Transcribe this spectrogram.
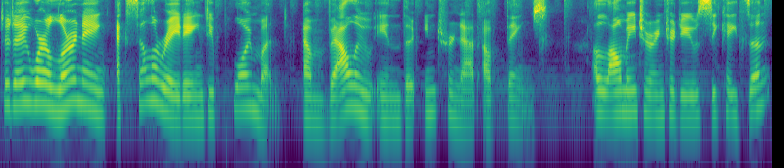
Today we're learning accelerating deployment and value in the Internet of Things. Allow me to introduce CK Zeng,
